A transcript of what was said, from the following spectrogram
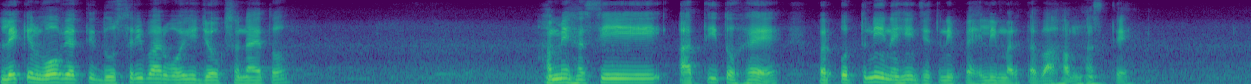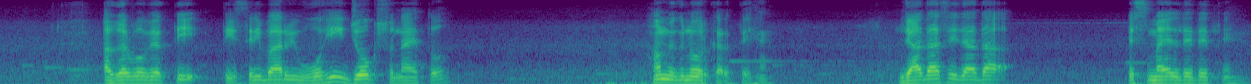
लेकिन वो व्यक्ति दूसरी बार वही जोक सुनाए तो हमें हँसी आती तो है पर उतनी नहीं जितनी पहली मर्तबा हम हँसते अगर वो व्यक्ति तीसरी बार भी वही जोक सुनाए तो हम इग्नोर करते हैं। ज़्यादा से ज़्यादा स्माइल दे देते हैं।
